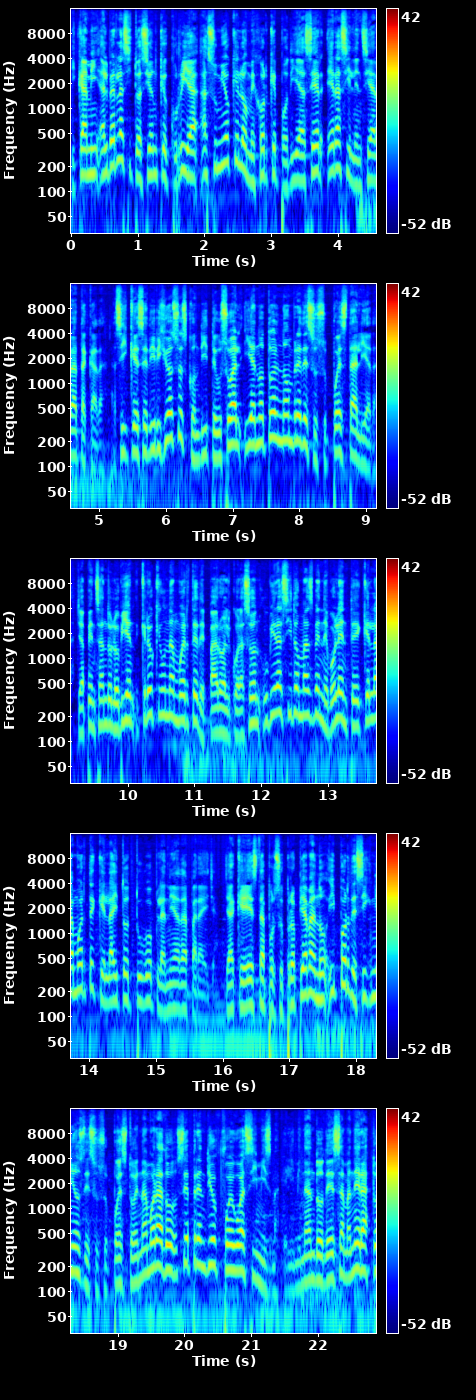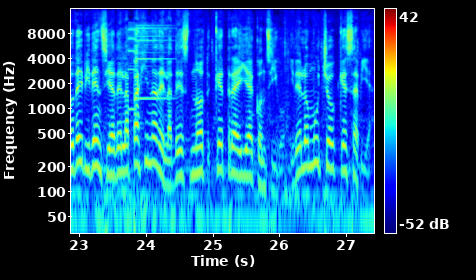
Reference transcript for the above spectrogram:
Ikami, al ver la situación que ocurría, asumió que lo mejor que podía hacer era silenciar a Takada, así que se dirigió a su escondite usual y anotó el nombre de su supuesta aliada. Ya pensándolo bien, creo que una muerte de paro al corazón hubiera sido más benevolente que la muerte que Laito tuvo planeada para ella, ya que esta por su propia mano y por designios de su supuesto enamorado se prendió fuego a sí misma, eliminando de esa manera toda evidencia de la página de la Death Note que traía consigo y de lo mucho que sabía.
